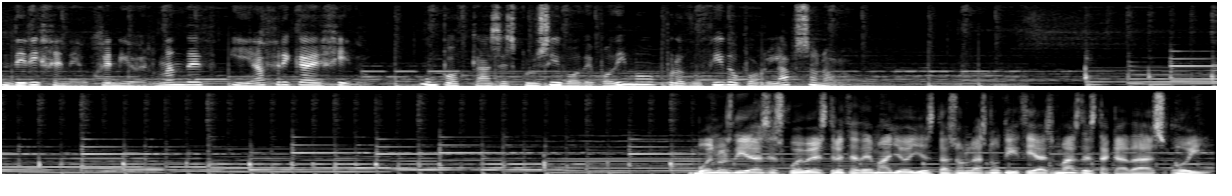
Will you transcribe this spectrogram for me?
Dirigen Eugenio Hernández y África Ejido. Un podcast exclusivo de Podimo producido por Lab Sonoro. Buenos días, es jueves 13 de mayo y estas son las noticias más destacadas hoy.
